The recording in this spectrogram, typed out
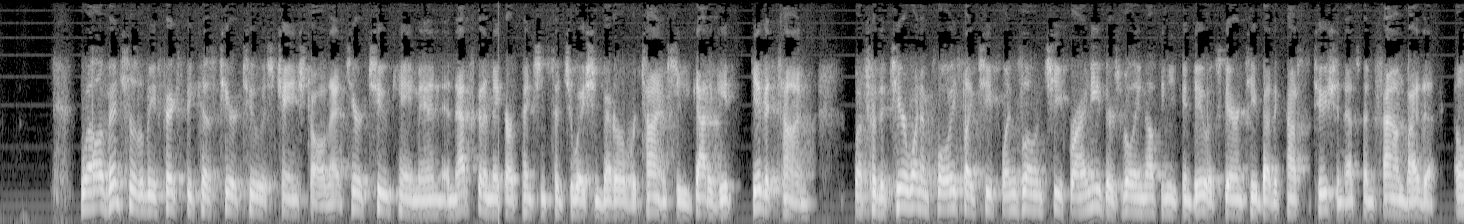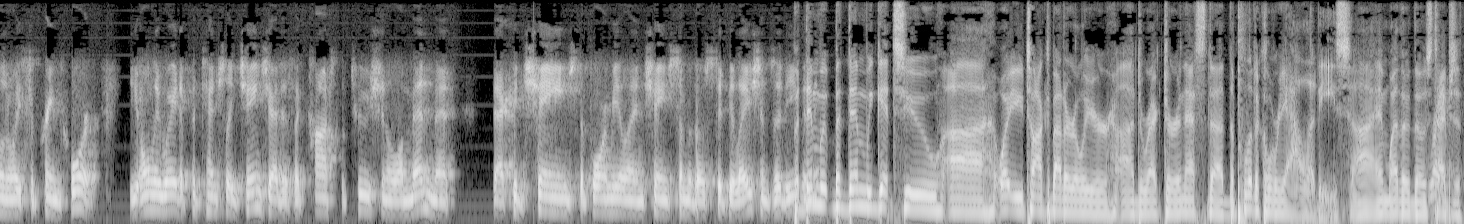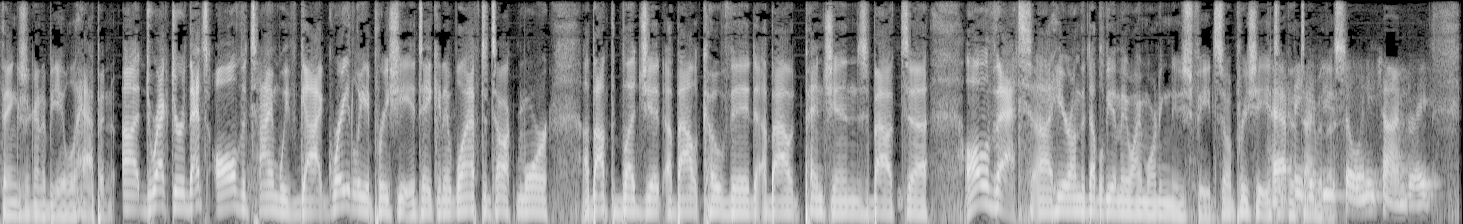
Well, eventually it'll be fixed because Tier 2 has changed all that. Tier 2 came in, and that's going to make our pension situation better over time, so you've got to give it time. But for the Tier 1 employees like Chief Winslow and Chief Riney, there's really nothing you can do. It's guaranteed by the Constitution. That's been found by the Illinois Supreme Court. The only way to potentially change that is a constitutional amendment that could change the formula and change some of those stipulations. That but then, we, but then we get to uh, what you talked about earlier, uh, director, and that's the the political realities uh, and whether those right. types of things are going to be able to happen. Uh, director, that's all the time we've got. Greatly appreciate you taking it. We'll have to talk more about the budget, about COVID, about pensions, about uh, all of that uh, here on the WMAY morning news feed. So appreciate you Happy taking the time to with do us. So anytime, Greg.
